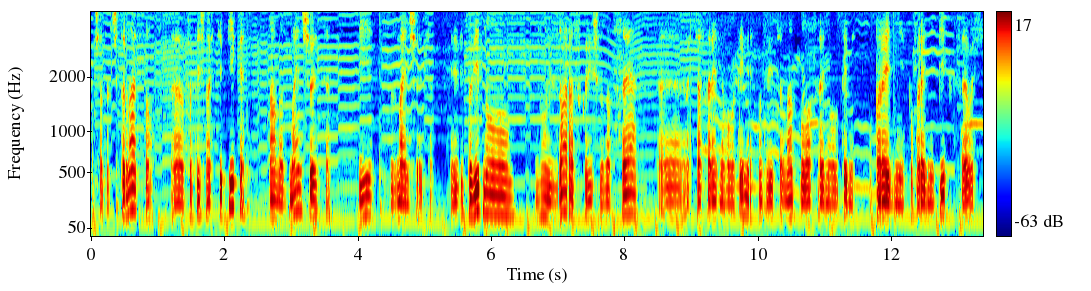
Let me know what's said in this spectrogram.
початок 14-го. Е, Фактично ось ці піки, вона зменшується і зменшується. Відповідно, ну і зараз, скоріше за все, е, ось ця середня волатильність, ну дивіться, у нас була середня волатильність попередній, попередній пік, це ось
